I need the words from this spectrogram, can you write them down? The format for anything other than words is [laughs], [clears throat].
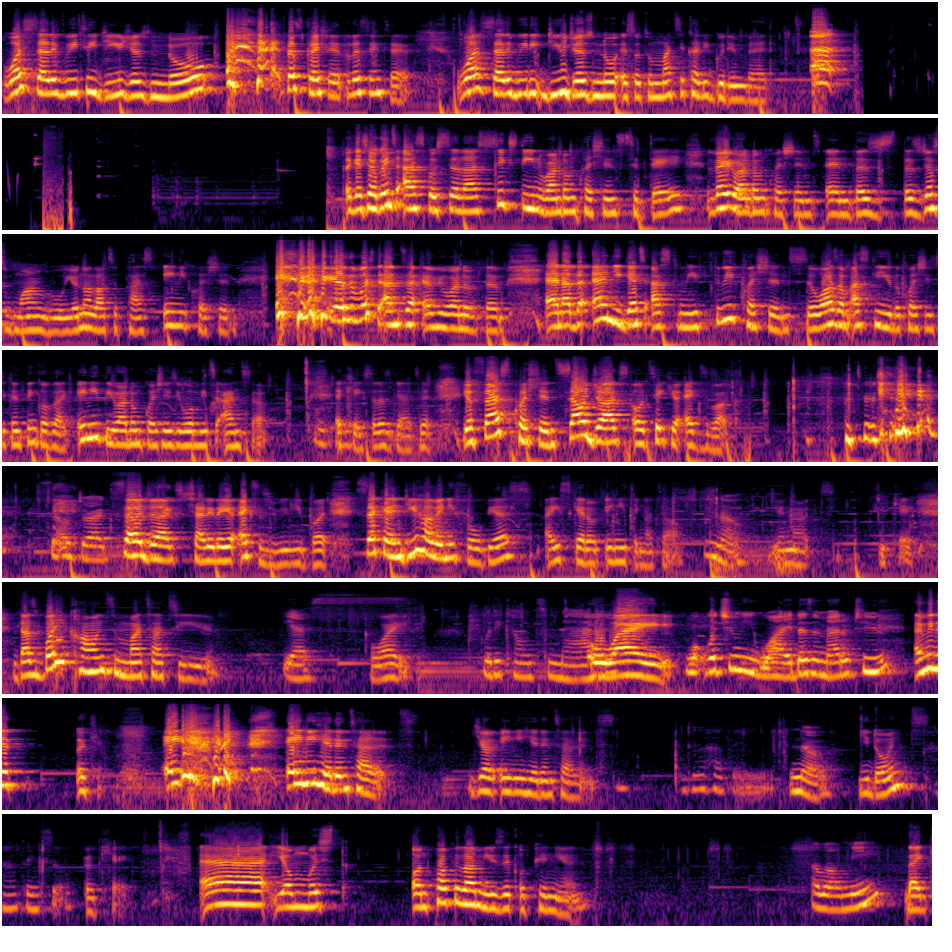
What celebrity do you just know? [laughs] this question, listen to it. What celebrity do you just know is automatically good in bed? Eh, Okay, so we're going to ask Ocilla 16 random questions today. Very random questions, and there's there's just one rule. You're not allowed to pass any question. [laughs] You're supposed to answer every one of them. And at the end, you get to ask me three questions. So whilst I'm asking you the questions, you can think of like any three random questions you want me to answer. Okay, okay so let's get it. Your first question sell drugs or take your ex back? [laughs] [laughs] Sell drugs. Sell drugs, Charlie. Your ex is really but Second, do you have any phobias? Are you scared of anything at all? No. You're not. Okay. Does body count matter to you? Yes. Why? Body count matter. Oh, why? What, what you mean? Why it doesn't matter to you? I mean it. Okay. Any, [laughs] any hidden talents? Do you have any hidden talents? Do I have any? No. You don't? I don't think so. Okay. Uh, your most unpopular music opinion? About me? Like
